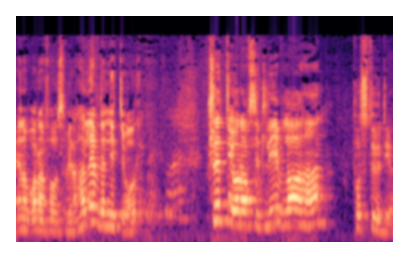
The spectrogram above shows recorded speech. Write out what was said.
En av våra och så vidare. Han levde 90 år. 30 år av sitt liv la han på studier.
